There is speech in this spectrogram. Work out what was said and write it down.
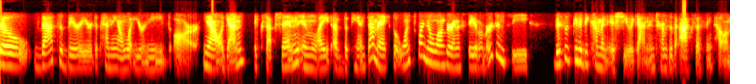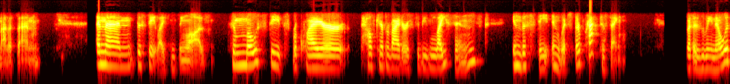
So that's a barrier depending on what your needs are. Now, again, exception in light of the pandemic, but once we're no longer in a state of emergency, this is going to become an issue again in terms of accessing telemedicine. And then the state licensing laws. So most states require healthcare providers to be licensed in the state in which they're practicing. But as we know with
